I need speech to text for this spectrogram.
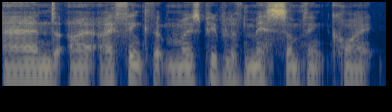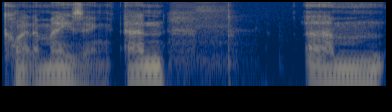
And I, I think that most people have missed something quite quite amazing. And um,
